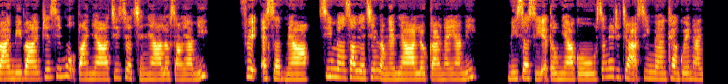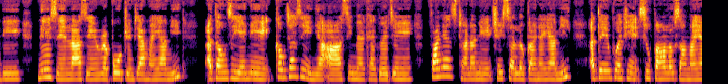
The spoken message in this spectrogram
ပိုင်းမီးပိုင်းပြင်ဆင်မှုအပိုင်းများကြီးကြပ်ခြင်းများလုပ်ဆောင်ရမည်။ Fixed Asset များစီမံဆောင်ရွက်ခြင်းလုပ်ငန်းများလုပ်ကိုင်နိုင်ရမည်။မီးစက်စီအသုံးများကိုစနစ်တကျစီမံခန့်ခွဲနိုင်ပြီးနေ့စဉ်လစဉ် report တင်ပြနိုင်ရမည် အသုံးစရိတ်နှင့် ကုန်ကျစရိတ်များအား စီမံခန့်ခွဲခြင်း finance ဌာနနှင့် ချိတ်ဆက်လုပ်ကိုင်နိုင်ရမည် အသင်းအဖွဲ့ဖြင့် စုပေါင်းလုပ်ဆောင်နိုင်ရ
